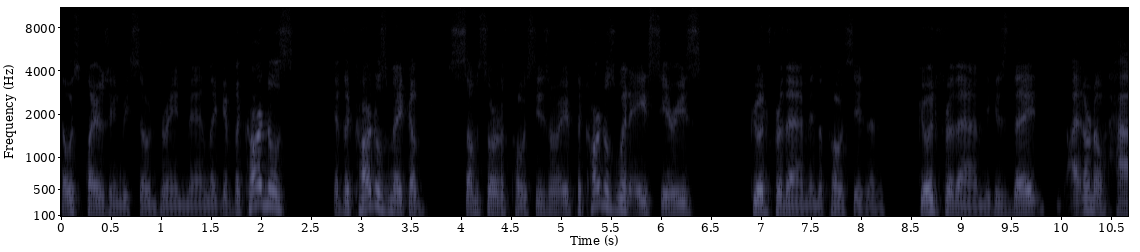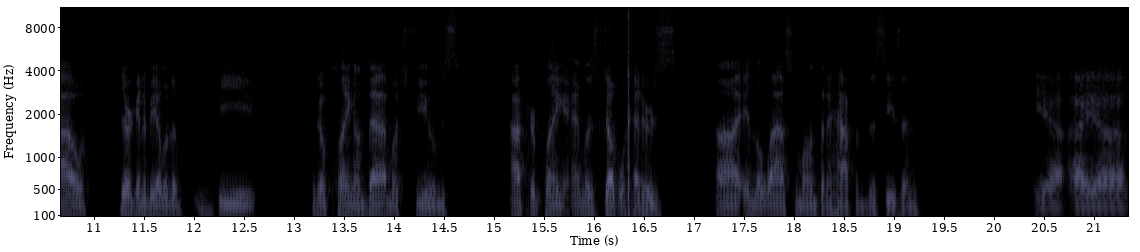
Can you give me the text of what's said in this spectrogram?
those players are going to be so drained, man. Like if the Cardinals, if the Cardinals make a some sort of postseason, if the Cardinals win a series, good for them in the postseason. Good for them because they. I don't know how they're going to be able to be, you know, playing on that much fumes after playing endless doubleheaders uh, in the last month and a half of the season. Yeah, I uh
